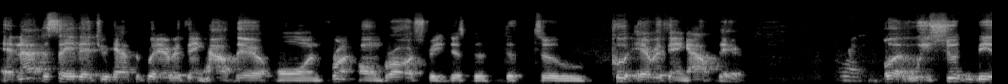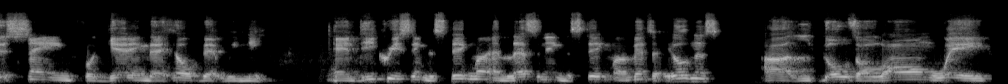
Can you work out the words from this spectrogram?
And not to say that you have to put everything out there on front on Broad Street, just to, to, to put everything out there. Right. But we shouldn't be ashamed for getting the help that we need. And decreasing the stigma and lessening the stigma of mental illness uh, goes a long way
